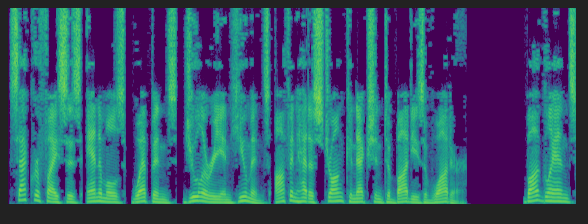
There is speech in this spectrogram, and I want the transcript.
Sacrifices animals, weapons, jewelry and humans often had a strong connection to bodies of water. Boglands,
